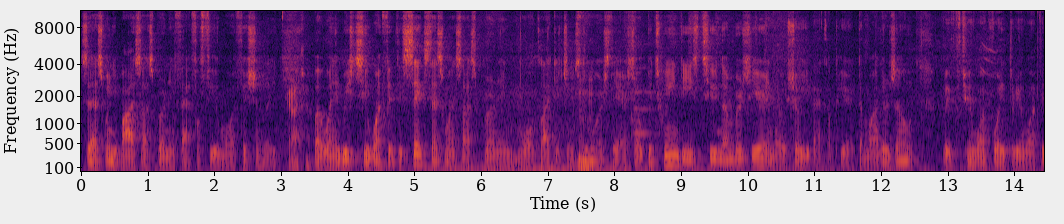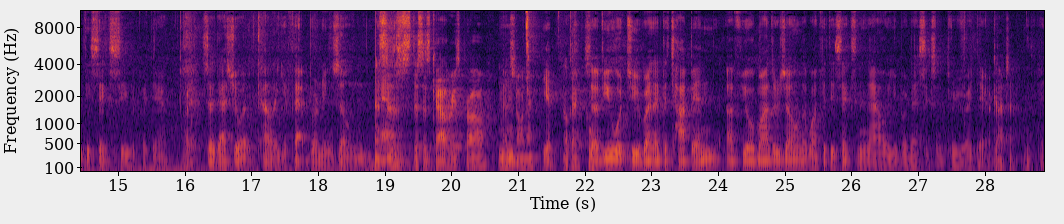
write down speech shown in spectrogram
So that's when your body starts burning fat for fuel more efficiently. Gotcha. But when it reaches to 156, that's when it starts burning more glycogen Mm-hmm. stores there. So between these two numbers here, and I will show you back up here, the mother zone, between 143 and 156, see right there. Right. So that's your kind of like your fat burning zone. This is this is calories per hour. That's Mhm. showing there. Yep. Okay. So if you were to run at the top end of your monitor zone, like 156, in an hour, you burn that 603 right there. Gotcha. Okay.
